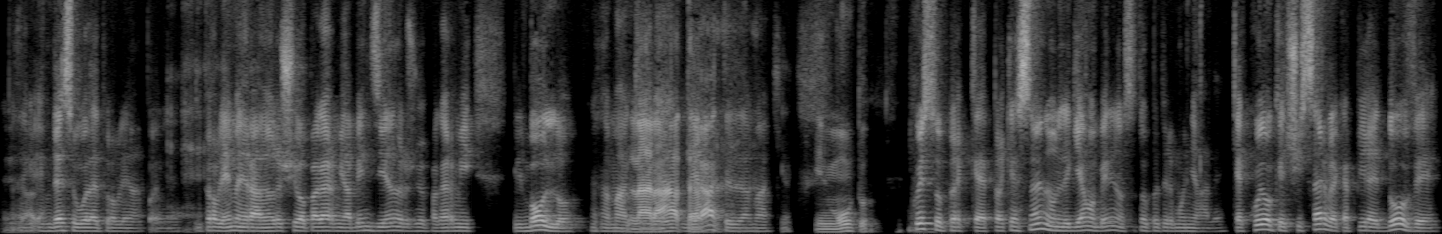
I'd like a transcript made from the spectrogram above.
eh, esatto. e adesso qual è il problema? Poi, eh. Il problema era non riuscivo a pagarmi la benzina, non riuscivo a pagarmi il bollo della macchina, la rata, le rate della macchina. Il mutuo. Questo perché? Perché se noi non leghiamo bene lo stato patrimoniale, che è quello che ci serve a capire dove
